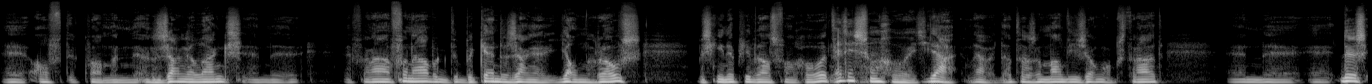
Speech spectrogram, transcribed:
Uh, of er kwam een, een zanger langs. En, uh, voornamelijk de bekende zanger Jan Roos. Misschien heb je wel eens van gehoord. Wel eens van gehoord. Ja, ja nou, dat was een man die zong op straat. En, dus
